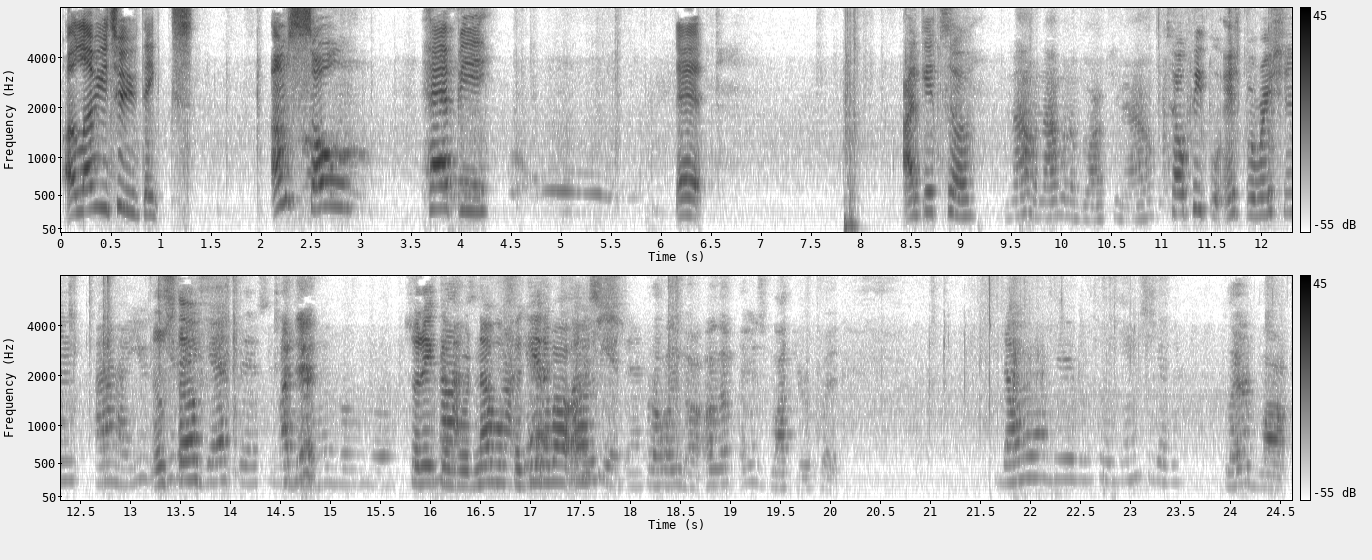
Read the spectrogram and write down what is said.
I love you too. Thanks. I'm so happy that I get to Now, now I'm gonna block you now. tell people inspiration Ah, you, No you stuff. get this. I did. so they can Not- never not forget yet. about Let me us. see it then. Hold on, hold on. Let, let me just block you real quick. Then we won't be able to play games together. Player block.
